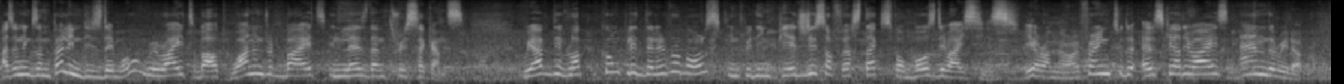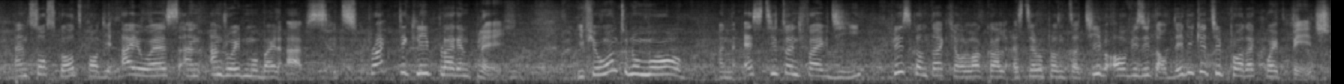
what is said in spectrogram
As an example, in this demo, we write about 100 bytes in less than 3 seconds. We have developed complete deliverables, including PHD software stacks for both devices. Here I'm referring to the healthcare device and the reader, and source code for the iOS and Android mobile apps. It's practically plug and play. If you want to know more on ST25D, please contact your local ST representative or visit our dedicated product webpage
